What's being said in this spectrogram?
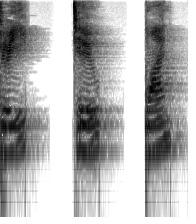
Three, two, one.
